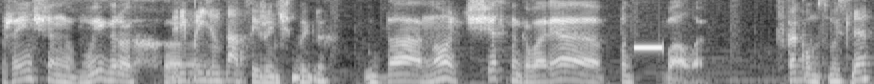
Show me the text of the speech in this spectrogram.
женщин в играх. Э, Репрезентации женщин в играх. Да, но, честно говоря, подзебало. В каком смысле?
